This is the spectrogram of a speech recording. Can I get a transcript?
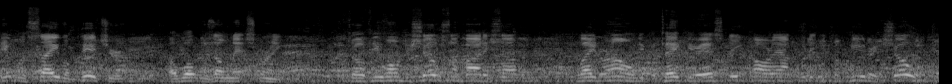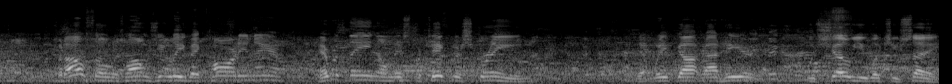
it will save a picture of what was on that screen. So if you wanted to show somebody something later on, you could take your SD card out, put it in your computer, and show it. But also, as long as you leave that card in there, everything on this particular screen that we've got right here will show you what you say.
